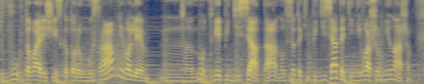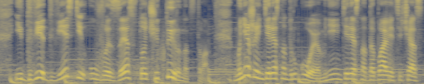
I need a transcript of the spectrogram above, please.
двух товарищей, с которыми мы сравнивали, ну, 250, да, но все-таки 50 эти не вашим, не нашим. И 2200 у ВЗ-114. Мне же интересно другое. Мне интересно добавить сейчас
